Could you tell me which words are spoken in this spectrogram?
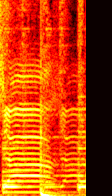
shot.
